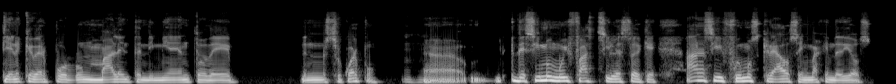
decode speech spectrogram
tiene que ver por un mal entendimiento de, nuestro cuerpo. Ah, decimos muy fácil esto de que, ah, sí, fuimos creados a imagen de Dios.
